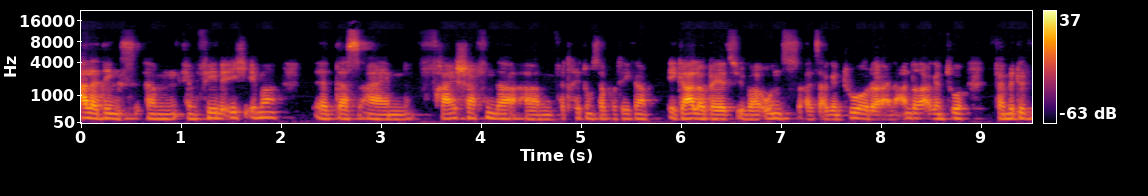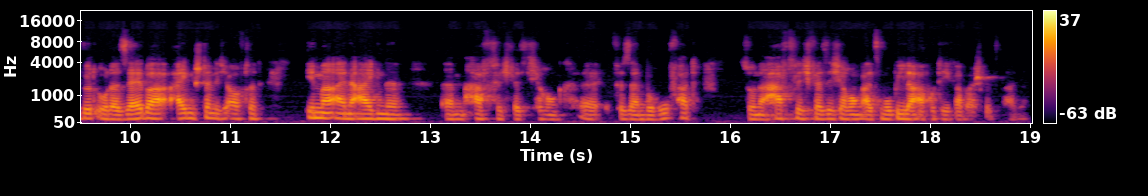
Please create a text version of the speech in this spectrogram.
Allerdings ähm, empfehle ich immer, äh, dass ein freischaffender ähm, Vertretungsapotheker, egal ob er jetzt über uns als Agentur oder eine andere Agentur vermittelt wird oder selber eigenständig auftritt, immer eine eigene ähm, Haftpflichtversicherung äh, für seinen Beruf hat. So eine Haftpflichtversicherung als mobiler Apotheker beispielsweise.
